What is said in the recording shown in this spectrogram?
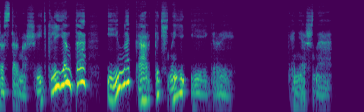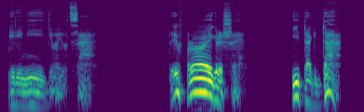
растормошить клиента и на карточные игры. Конечно, перемигиваются ты в проигрыше. И тогда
